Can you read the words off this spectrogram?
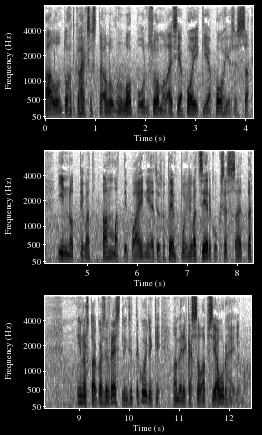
alun 1800-luvun lopun suomalaisia poikia pohjoisessa innottivat ammattipainijat, jotka temppuilivat sirkuksessa, että innostaako se wrestling sitten kuitenkin Amerikassa lapsia urheilemaan?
